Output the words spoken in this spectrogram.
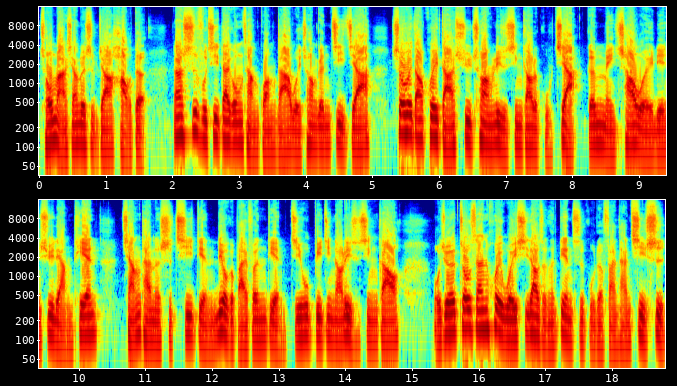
筹码相对是比较好的。那伺服器代工厂广达、伟创跟技嘉，受惠到辉达续创历史新高的股价，跟美超为连续两天强弹了十七点六个百分点，几乎逼近到历史新高。我觉得周三会维系到整个电子股的反弹气势。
